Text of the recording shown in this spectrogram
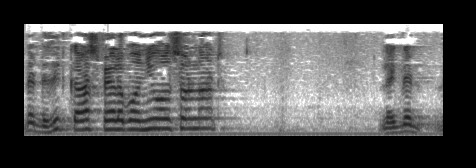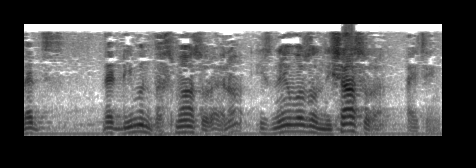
that does it cast spell upon you also or not? Like that, that's, that demon Bhasmasura, you know, his name was Nishasura, I think.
